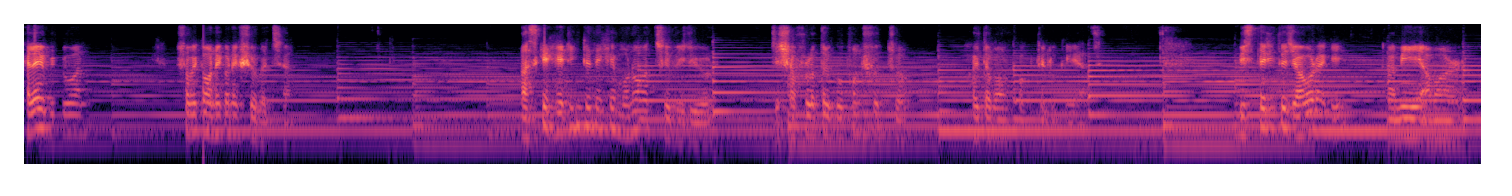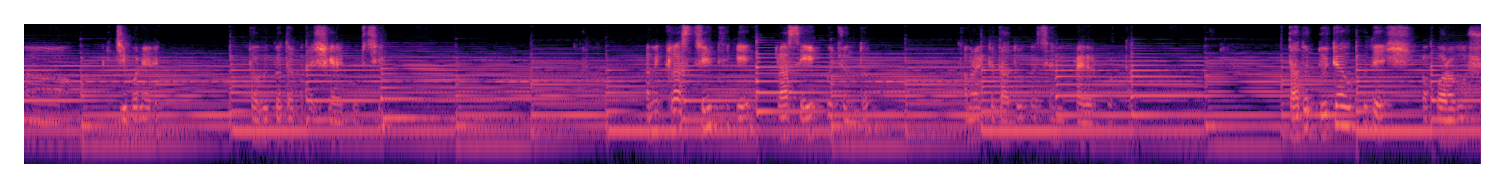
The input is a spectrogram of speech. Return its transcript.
হ্যালো এভরিওয়ান সবাইকে অনেক অনেক শুভেচ্ছা। আজকে হেডিংটা দেখে মনে হচ্ছে ভিডিওর যে সফলতার গোপন সূত্র হয়তো আমার পকেটে লুকিয়ে আছে। বিস্তারিত যাওয়ার আগে আমি আমার জীবনের অভিজ্ঞতার কথা শেয়ার করছি। আমি ক্লাস থ্রি থেকে ক্লাস এইট পর্যন্ত আমার একটা দাদুর কাছে আমি প্রাইভেট পড়তাম দাদুর দুইটা উপদেশ বা পরামর্শ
